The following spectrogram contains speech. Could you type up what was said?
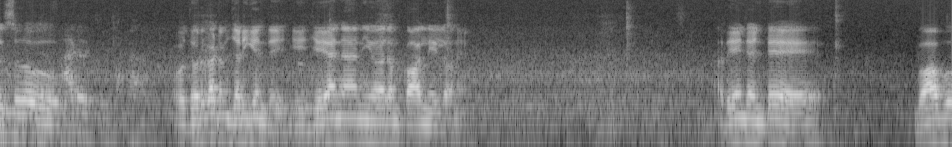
తెలుసు. ఓ దుర్ఘటన జరిగింది ఈ జయనానివరం కాలనీలోనే. అదేంటంటే బాబు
